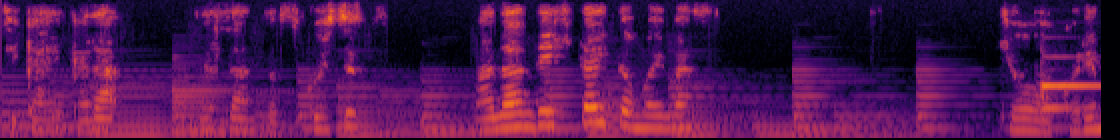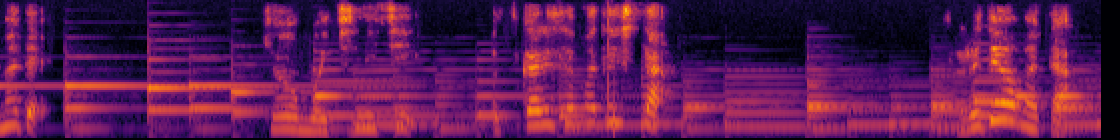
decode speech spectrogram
次回から皆さんと少しずつ学んでいきたいと思います。今日はこれまで。今日も一日お疲れ様でした。それではまた。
